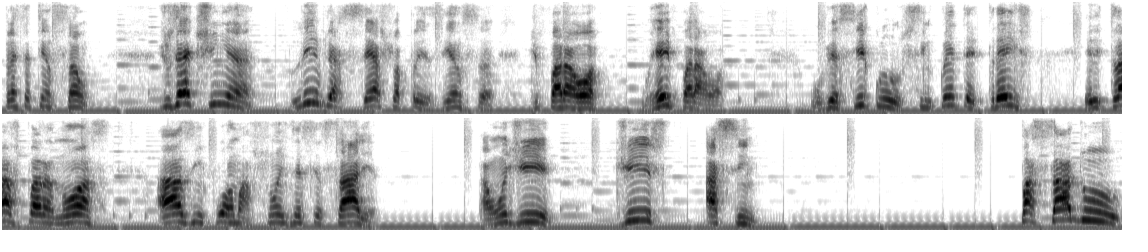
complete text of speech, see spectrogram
Preste atenção. José tinha livre acesso à presença de Faraó, o rei Faraó. O versículo 53, ele traz para nós as informações necessárias, aonde diz assim: Passado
